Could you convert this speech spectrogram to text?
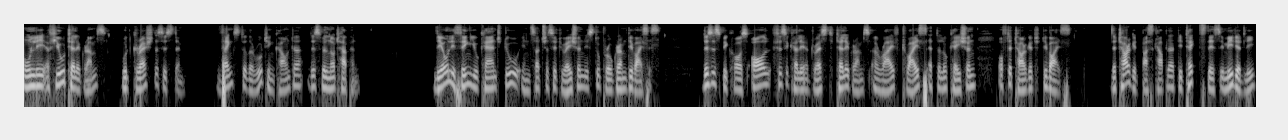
Only a few telegrams would crash the system. Thanks to the routing counter, this will not happen. The only thing you can't do in such a situation is to program devices. This is because all physically addressed telegrams arrive twice at the location of the target device. The target bus coupler detects this immediately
